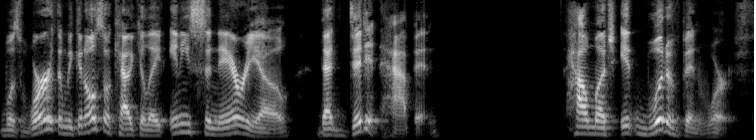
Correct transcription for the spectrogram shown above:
was worth and we can also calculate any scenario that didn't happen how much it would have been worth.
